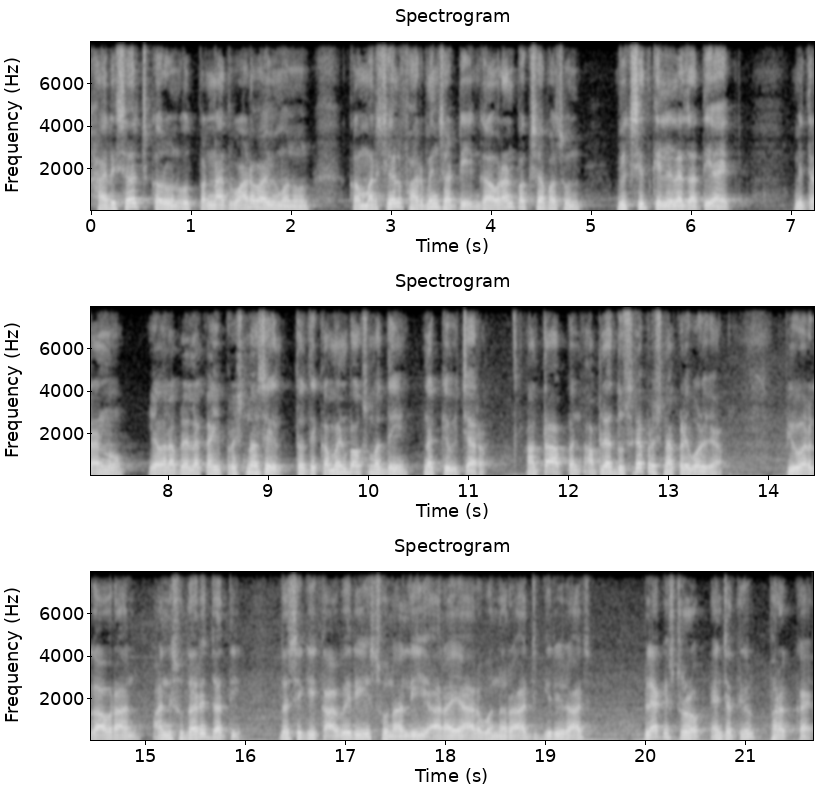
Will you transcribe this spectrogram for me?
हा रिसर्च करून उत्पन्नात वाढ व्हावी म्हणून कमर्शियल फार्मिंगसाठी गावरान पक्षापासून विकसित केलेल्या जाती आहेत. मित्रांनो यावर आपल्याला काही प्रश्न असेल तर ते कमेंट बॉक्समध्ये नक्की विचारा. आता आपण आपल्या दुसऱ्या प्रश्नाकडे वळूया. प्युअर गावरान आणि सुधारित जाती जसे की Kaveri Sonali R I R Vanraj Giriraj black australorp यांच्यातील फरक काय?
